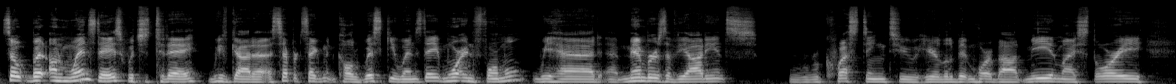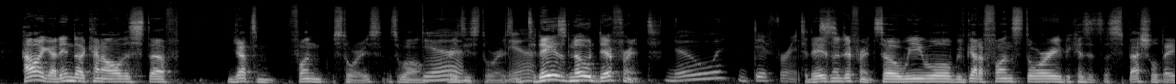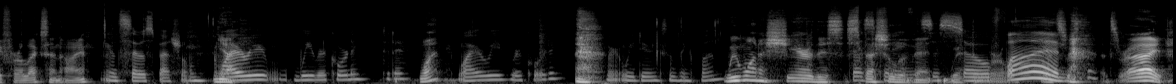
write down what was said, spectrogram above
So, but on Wednesdays, which is today, we've got a, a separate segment called Whiskey Wednesday, more informal. We had uh, members of the audience requesting to hear a little bit more about me and my story, how I got into kind of all this stuff. You got some fun stories as well, Yeah. crazy stories. Yeah. And today is no different. No different. Today is no different. So we will. We've got a fun story because it's a special day for Alexa and I. It's so special. Yeah. Why are we, we recording today? What? Why are we recording? Aren't we doing something fun? We want to share this Just special kidding. event This is so fun. That's right. That's right.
